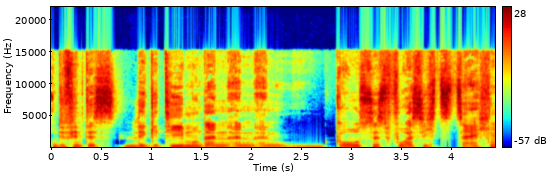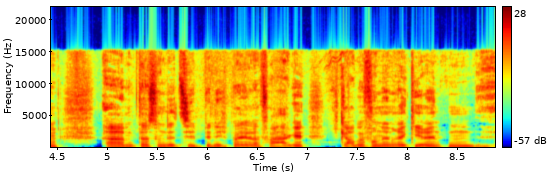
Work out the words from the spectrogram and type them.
und ich finde es legitim und ein, ein, ein großes Vorsichtszeichen, ähm, das, und jetzt bin ich bei Ihrer Frage, ich glaube von den Regierenden,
